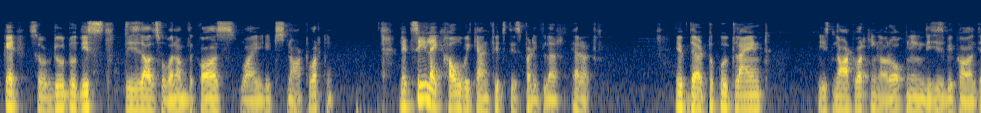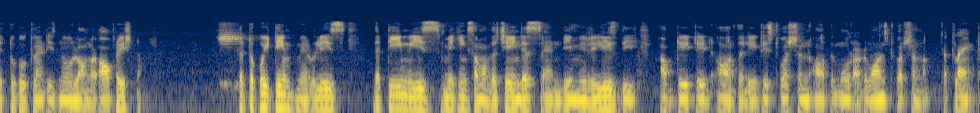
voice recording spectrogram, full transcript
Okay, so due to this, this is also one of the cause why it's not working. Let's see like how we can fix this particular error. If the Tukui client is not working or opening, this is because the Tukui client is no longer operational. The Tukui team may release the team is making some of the changes and they may release the updated or the latest version or the more advanced version of the client.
